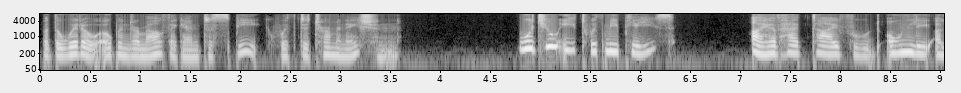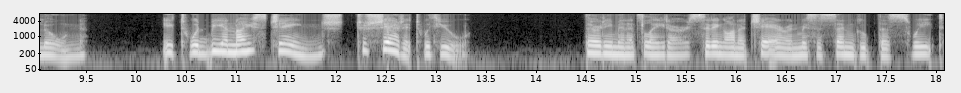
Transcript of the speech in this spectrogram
but the widow opened her mouth again to speak with determination. Would you eat with me, please? I have had Thai food only alone. It would be a nice change to share it with you. Thirty minutes later, sitting on a chair in Mrs. Sengupta's suite,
